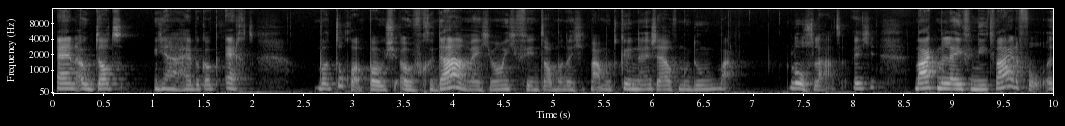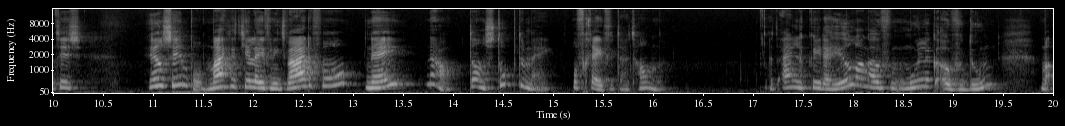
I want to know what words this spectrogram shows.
En ook dat ja, heb ik ook echt wat toch wel een poosje over gedaan, weet je wel. Want je vindt allemaal dat je het maar moet kunnen en zelf moet doen. Maar loslaten, weet je. Maak mijn leven niet waardevol. Het is heel simpel. Maakt het je leven niet waardevol? Nee? Nou, dan stop ermee. Of geef het uit handen. Uiteindelijk kun je daar heel lang over, moeilijk over doen. Maar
